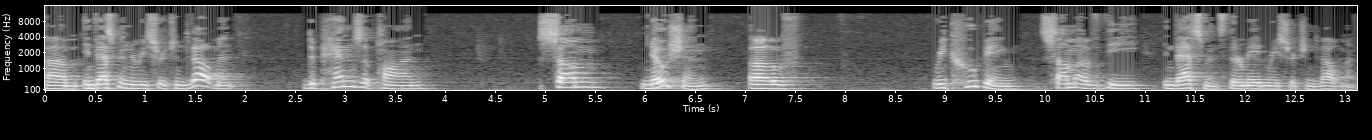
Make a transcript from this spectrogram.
um, investment in research and development depends upon some notion of recouping some of the investments that are made in research and development.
